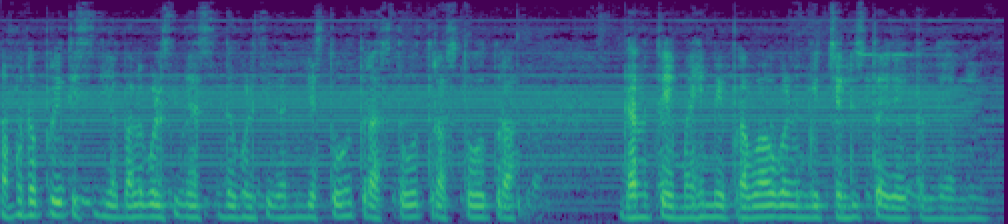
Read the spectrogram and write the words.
ನಮ್ಮನ್ನು ಪ್ರೀತಿಸಿದೆಯಾ, ಬಲಗೊಳಿಸಿದೆಯಾ, ಸಿದ್ಧಗೊಳಿಸಿದೆಯಾ ನಿಮಗೆ ಸ್ತೋತ್ರ ಸ್ತೋತ್ರ ಸ್ತೋತ್ರ. ಘನತೆ, ಮಹಿಮೆ, ಪ್ರಭಾವಗಳು ನಿಮಗೆ ಚೆಲ್ಲಿಸ್ತಾ ಇದೆ ತಂದೆ ನೀವು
